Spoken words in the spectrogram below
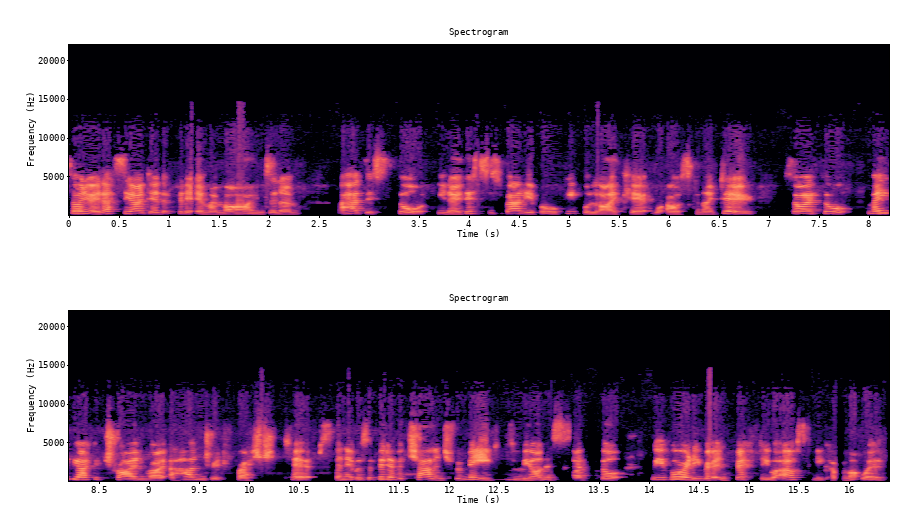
So, anyway, that's the idea that put it in my mind. And um, I had this thought, you know, this is valuable. People like it. What else can I do? So I thought maybe I could try and write a hundred fresh tips. And it was a bit of a challenge for me, to mm. be hmm. honest. I thought, we've already written 50. What else can you come up with?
